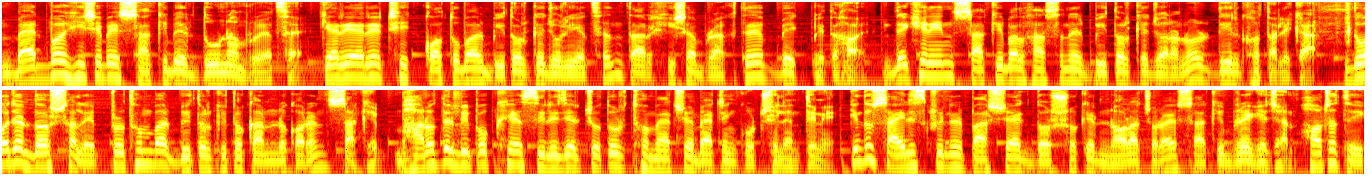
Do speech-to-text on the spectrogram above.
ব্যাড বয় হিসেবে সাকিবের দুর্নাম রয়েছে। ক্যারিয়ারে ঠিক কতবার বিতর্কে জড়িয়েছেন, তার হিসাব রাখতে বেগ পেতে হয়। দেখে নিন সাকিব আল হাসানের বিতর্কে জড়ানোর দীর্ঘ তালিকা। দু হাজার দশ সালে প্রথমবার বিতর্কিত কাণ্ড করেন সাকিব। ভারতের বিপক্ষে সিরিজের চতুর্থ ম্যাচে ব্যাটিং করছিলেন তিনি। কিন্তু সাইড স্ক্রিনের পাশে এক দর্শকের নড়াচড়ায় সাকিব রেগে যান। হঠাৎই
